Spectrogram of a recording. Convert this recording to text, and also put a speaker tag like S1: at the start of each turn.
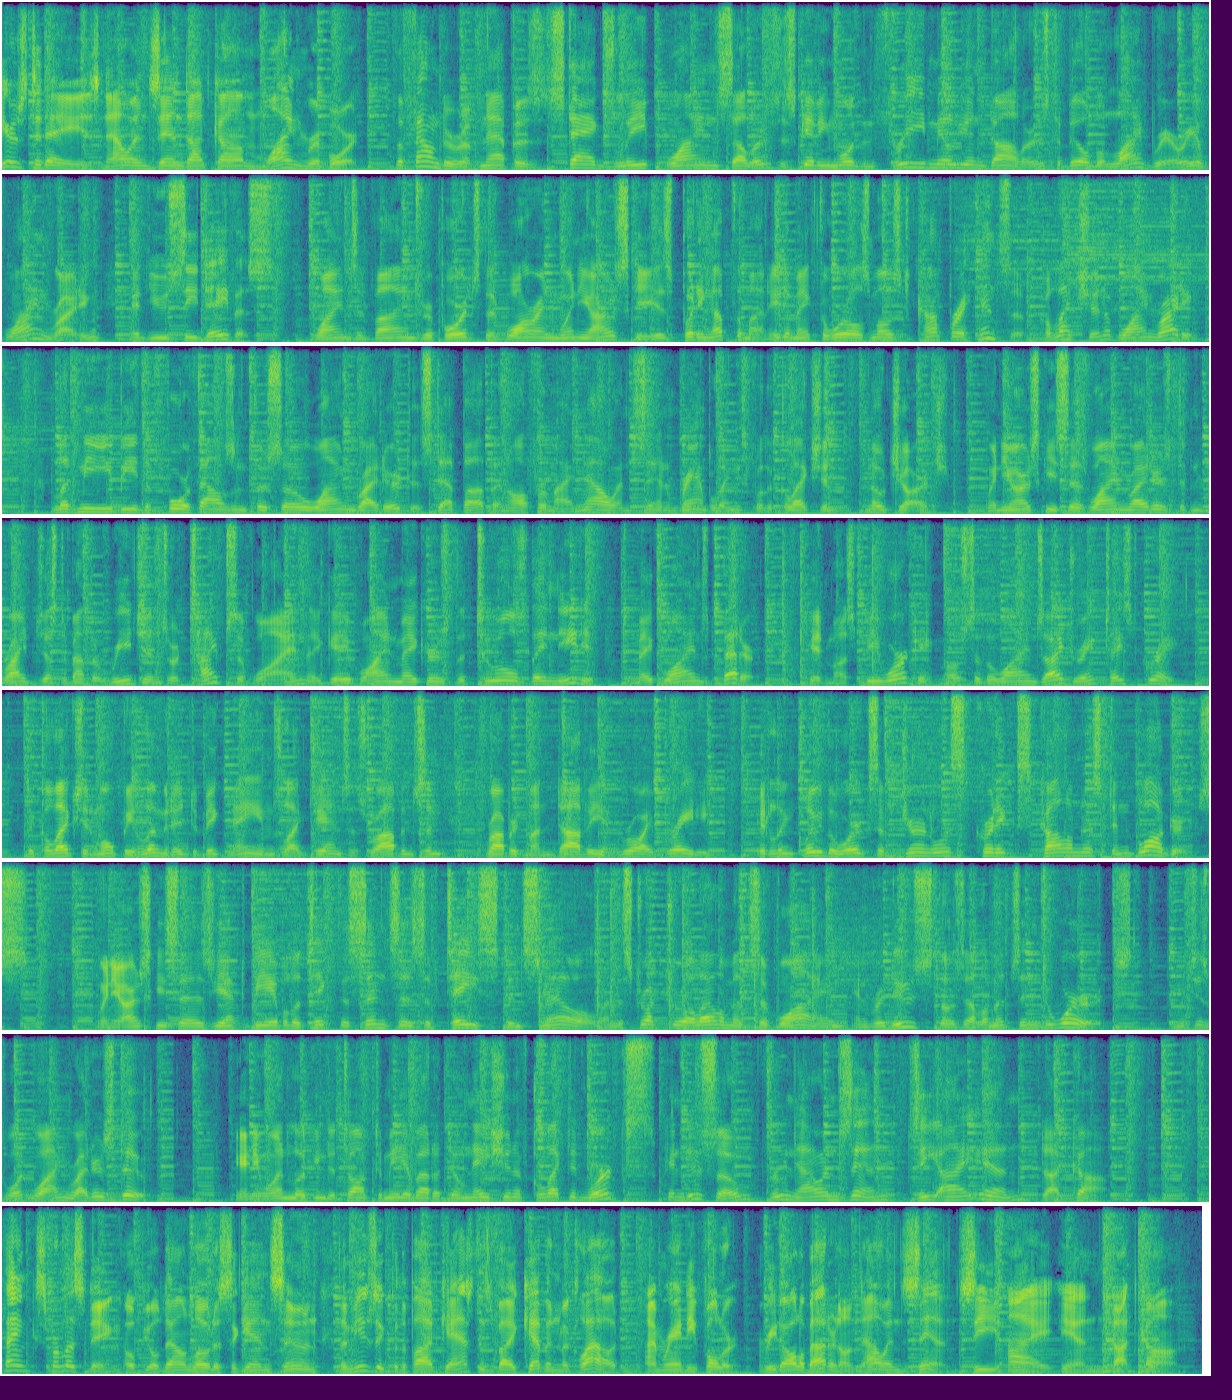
S1: Here's today's NowAndZin.com wine report.
S2: The founder of Napa's Stag's Leap Wine Cellars is giving more than $3 million to build a library of wine writing at UC Davis. Wines and Vines reports that Warren Winiarski is putting up the money to make the world's most comprehensive collection of wine writing. Let me be the 4,000th or so wine writer to step up and offer my Now and Zin ramblings for the collection, no charge. Winiarski says wine writers didn't write just about the regions or types of wine, they gave winemakers the tools they needed to make wines better. It must be working. Most of the wines I drink taste great. The collection won't be limited to big names like Jancis Robinson, Robert Mondavi, and Roy Brady. It'll include the works of journalists, critics, columnists, and bloggers. Winiarski says you have to be able to take the senses of taste and smell and the structural elements of wine and reduce those elements into words, which is what wine writers do. Anyone looking to talk to me about a donation of collected works can do so through Z-I-N.com.
S1: Thanks for listening. Hope you'll download us again soon. The music for the podcast is by Kevin MacLeod. I'm Randy Fuller. Read all about it on NowAndZin, Z-I-N.com.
